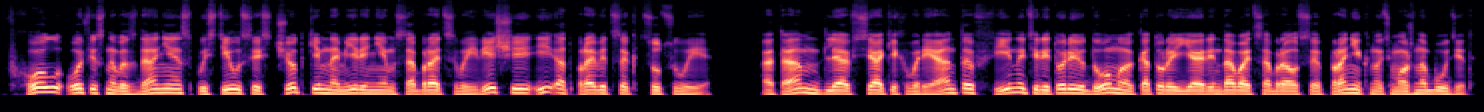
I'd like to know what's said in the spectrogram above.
В холл офисного здания спустился с четким намерением собрать свои вещи и отправиться к Цуцуе. А там для всяких вариантов и на территорию дома, который я арендовать собрался, проникнуть можно будет,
